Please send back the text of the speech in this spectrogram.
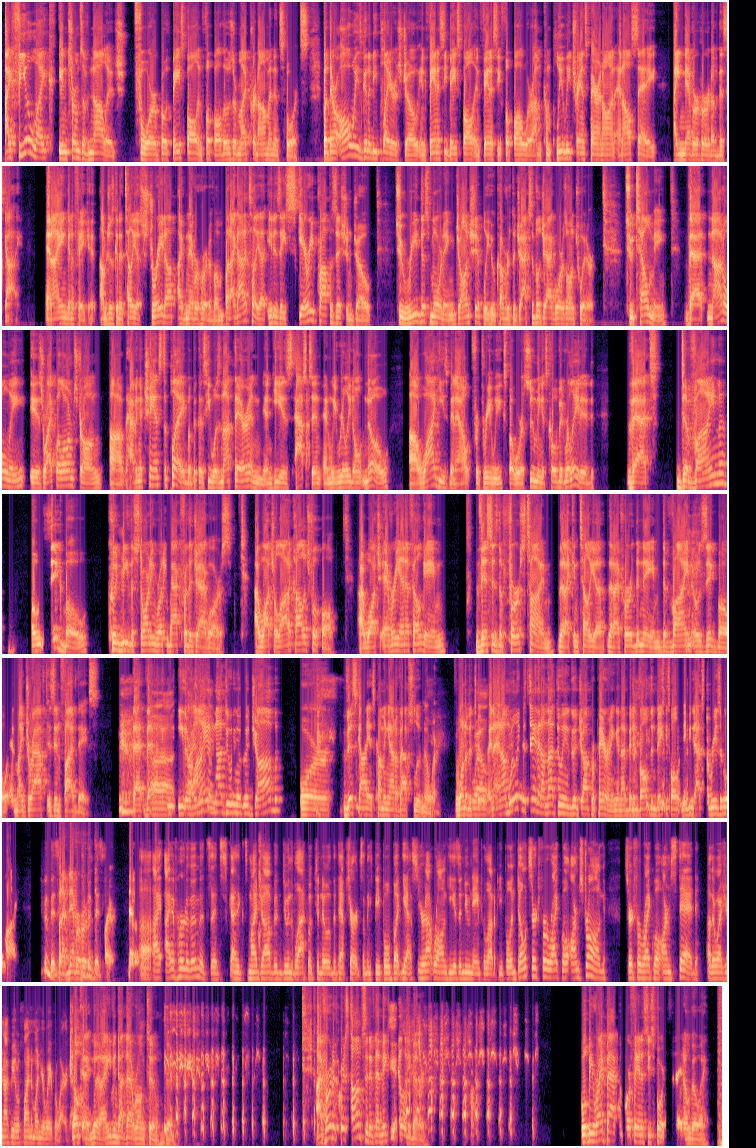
I feel like, in terms of knowledge, for both baseball and football. Those are my predominant sports. But there are always going to be players, Joe, in fantasy baseball and fantasy football where I'm completely transparent on, and I'll say, I never heard of this guy. And I ain't to fake it. I'm just to tell you straight up, I've never heard of him. But I got to tell you, it is a scary proposition, Joe, to read this morning John Shipley, who covers the Jacksonville Jaguars on Twitter, to tell me that not only is Ryquell Armstrong uh, having a chance to play, but because he was not there and, and he is absent, and we really don't know uh, why he's been out for three weeks, but we're assuming it's COVID related, that Devine Ozigbo could be mm-hmm. the starting running back for the Jaguars. I watch a lot of college football. I watch every NFL game. This is the first time that I can tell you that I've heard the name Devine Ozigbo, and my draft is in five days. That that uh, either I, I am not doing a good job, or this guy is coming out of absolute nowhere. One of the well, two. And, and I'm willing to say that I'm not doing a good job preparing, and I've been involved in baseball. and maybe that's the reason why. You've been busy. But I've never heard of this player. Uh, I, I have heard of him. It's it's it's my job in doing the black book to know the depth charts on these people. But yes, you're not wrong. He is a new name to a lot of people. And don't search for Ryquell Armstrong. Search for Ryquell Armstead. Otherwise, you're not gonna be able to find him on your waiver wire. Guys. Okay, good. I even got that wrong too. Good. I've heard of Chris Thompson. If that makes you feel any better. We'll be right back with more fantasy sports today. Don't go away.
